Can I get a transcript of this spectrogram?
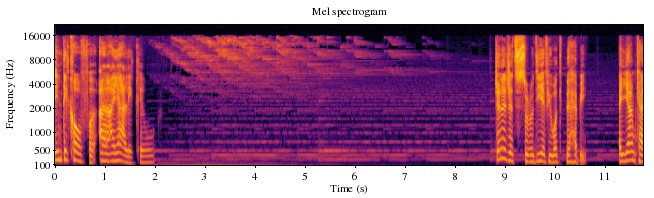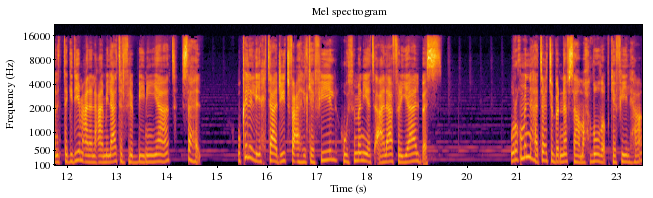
أنتي خوف على عيالك. جنى جت السعودية في وقت ذهبي. أيام كان التقديم على العاملات الفلبينيات سهل. وكل اللي يحتاج يدفعه الكفيل هو ثمانية آلاف ريال بس. ورغم أنها تعتبر نفسها محظوظة بكفيلها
